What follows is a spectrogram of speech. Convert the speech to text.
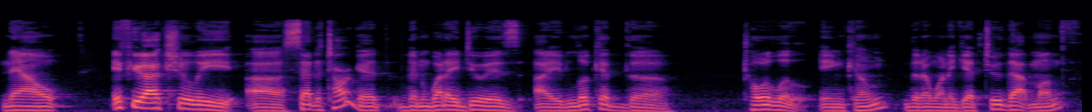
Now, if you actually uh, set a target, then what I do is I look at the total income that I want to get to that month.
